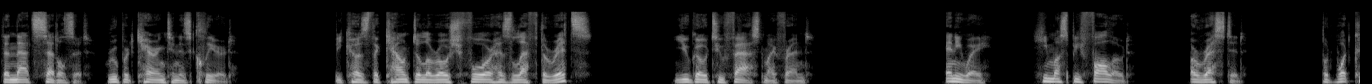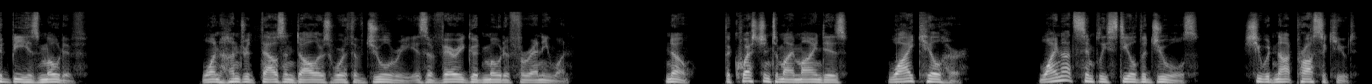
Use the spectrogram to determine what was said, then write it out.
Then that settles it. Rupert Carrington is cleared. Because the Count de la Rochefort has left the Ritz? You go too fast, my friend. Anyway, he must be followed, arrested. But what could be his motive? $100,000 worth of jewelry is a very good motive for anyone. No, the question to my mind is, why kill her? Why not simply steal the jewels? She would not prosecute.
